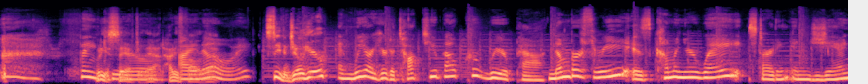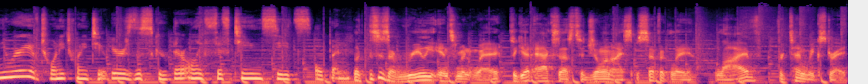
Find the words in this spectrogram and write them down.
you. What do you say after that? How do you I follow that? know, right? Steve and Jill here. And we are here to talk to you about Career Path. Number three is coming your way starting in January of 2022. Here's the scoop there are only 15 seats open. Look, this is a really intimate way to get access to Jill and I specifically live for 10 weeks straight.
